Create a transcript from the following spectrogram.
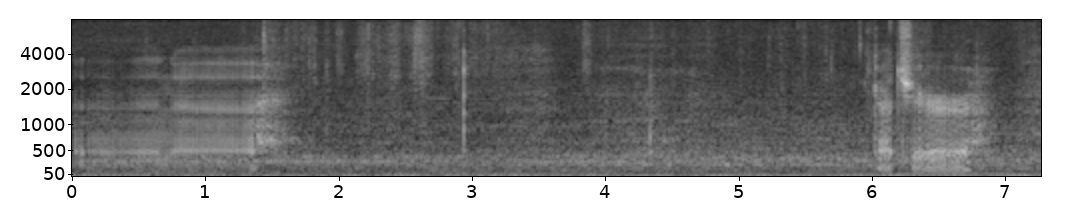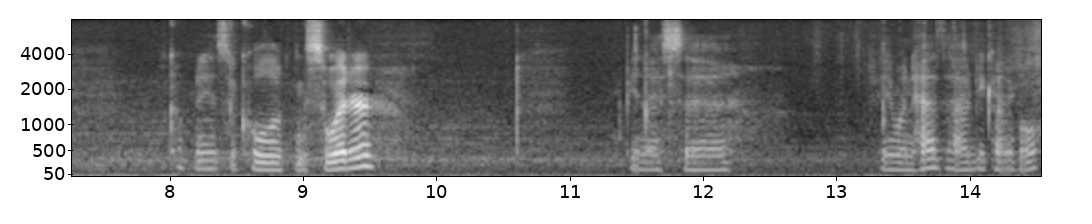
And, uh, got your company. It's a cool looking sweater. Be nice uh, if anyone has that. It'd be kind of cool.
